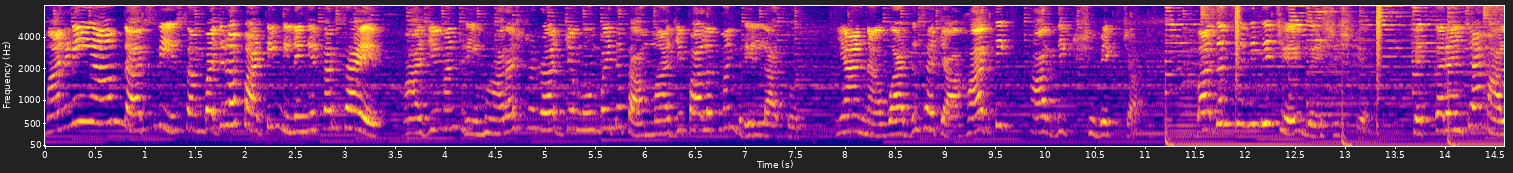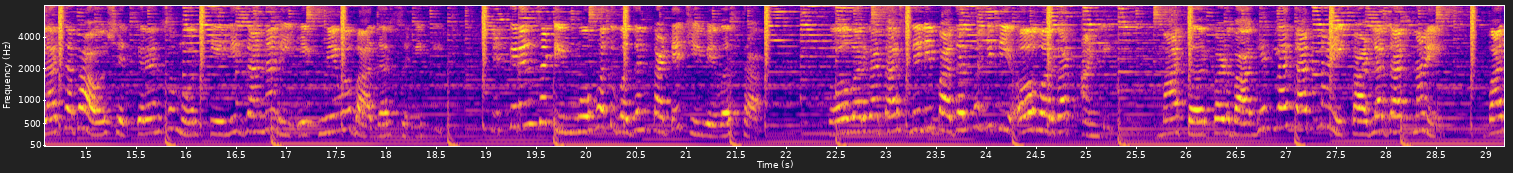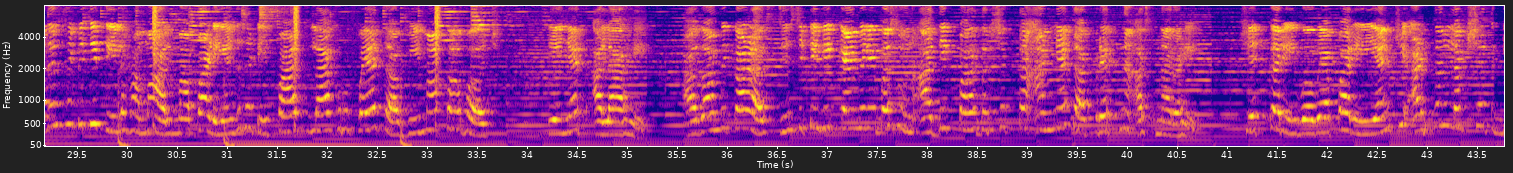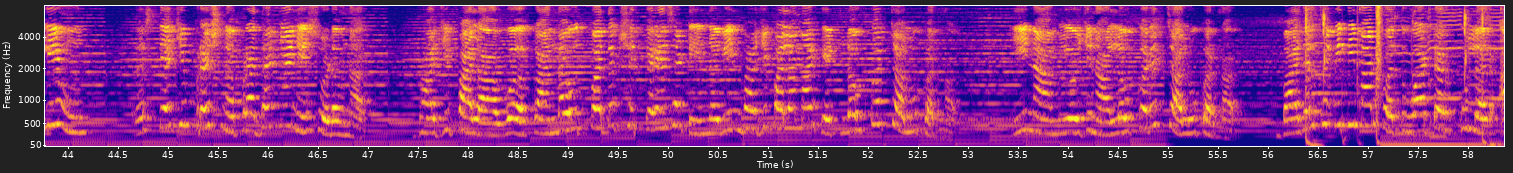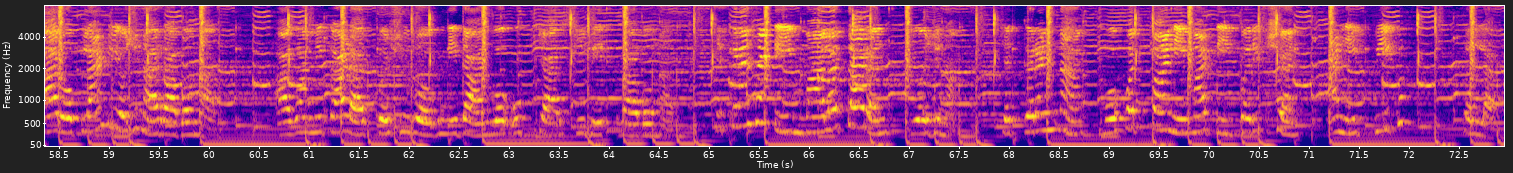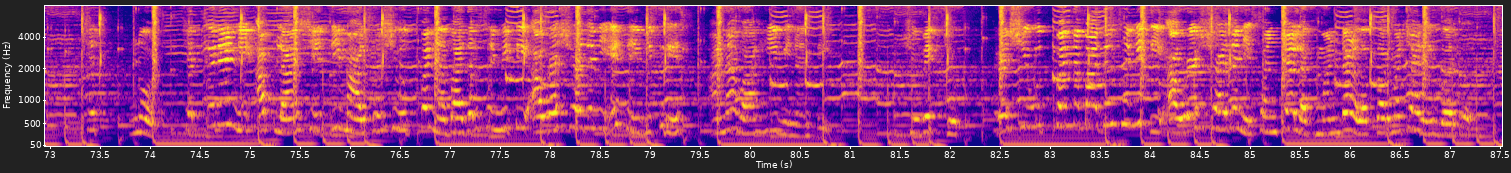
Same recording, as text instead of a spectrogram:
माननीय आमदार श्री संभाजीराव पाटील निलंगेकर साहेब माजी मंत्री महाराष्ट्र राज्य मुंबई तथा माजी पालकमंत्री लातूर यांना वाढदिवसाच्या हार्दिक हार्दिक शुभेच्छा. बाजार समितीचे वैशिष्ट्य शेतकऱ्यांच्या मालाचा भाव शेतकऱ्यांसमोर केली जाणारी एकमेव बाजार समिती. शेतकऱ्यांसाठी मोफत वजन काट्याची व्यवस्था. क वर्गात असलेली बाजार समिती अ वर्गात आणली. मात्र कडबा घेतला जात नाही काढला जात नाही. बाजार समितीतील हमाल मापाडे यांच्यासाठी पाच लाख रुपयाचा विमा कवच देण्यात आला आहे. आगामी काळात सीसीटीव्ही कॅमेरे बसून अधिक पारदर्शकता आणण्याचा प्रयत्न असणार आहे. शेतकरी व व्यापारी यांची अडचण लक्षात घेऊन रस्त्याचे प्रश्न प्राधान्याने सोडवणार. भाजीपाला व कांदा उत्पादक शेतकऱ्यांसाठी नवीन भाजीपाला मार्केट लवकर चालू करणार. इनाम योजना लवकरच चालू करणार. बाजार समिती मार्फत वॉटर कूलर आगामी काळात पशुरोग निदान व उपचार शिबिर राबवणार. शेतकऱ्यांसाठी माला तारण योजना. शेतकऱ्यांना मोफत पाणी माती परीक्षण आणि पीक सल्ला. नोट. शेतकऱ्यांनी आपला शेतीमाल कृषी उत्पन्न बाजार समिती औरंगाबाद येथे विक्रीस आणावा ही विनंती. शुभेच्छुक. कृषी उत्पन्न बाजार समिती औरंगाबाद संचालक मंडळ व कर्मचारी वर्ग.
